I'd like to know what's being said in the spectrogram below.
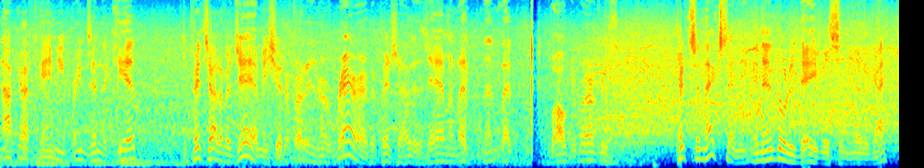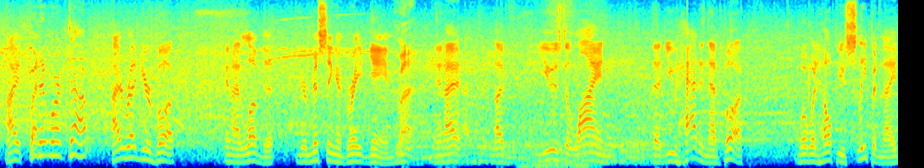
knockout game, he brings in the kid to pitch out of a jam. He should have brought in Herrera to pitch out of the jam and let then let Vargas pitch the next inning and then go to Davis and the other guy. I, but it worked out. I read your book and I loved it. You're missing a great game. Right. And I I've used a line that you had in that book what would help you sleep at night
